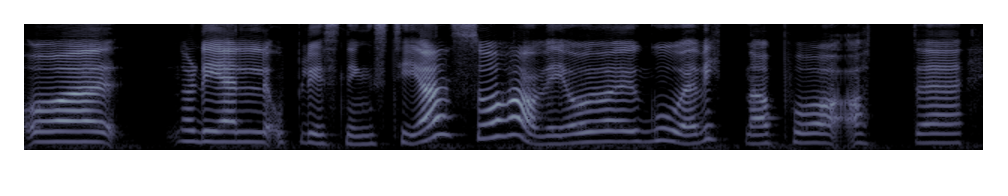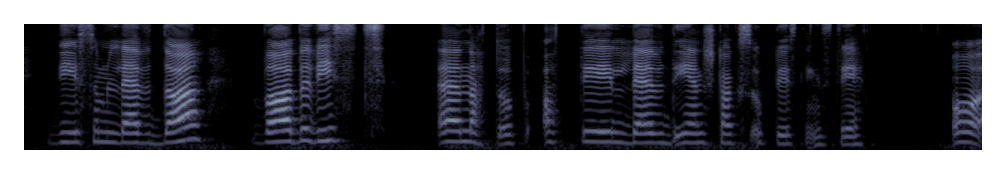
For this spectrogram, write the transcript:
Og når det gjelder opplysningstida, så har vi jo gode vitner på at eh, de som levde da, var bevisst nettopp at de levde i en slags opplysningstid. Og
